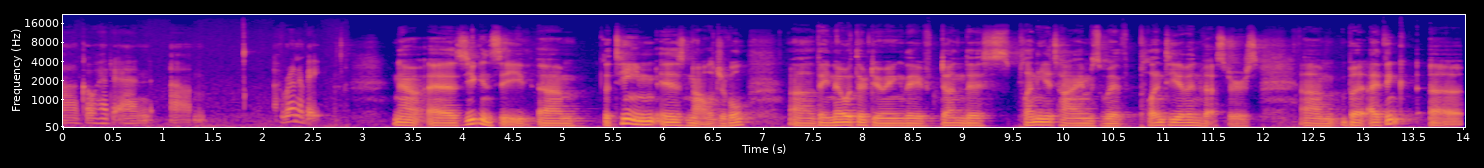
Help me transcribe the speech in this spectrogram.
uh, go ahead and um, renovate. Now, as you can see, um, the team is knowledgeable. Uh, they know what they're doing. They've done this plenty of times with plenty of investors. Um, but I think uh,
